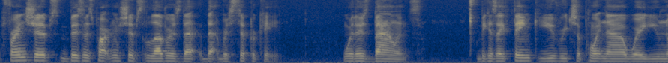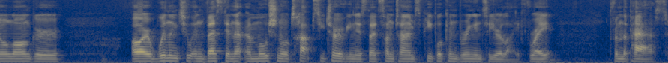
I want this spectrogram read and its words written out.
Friendships, business partnerships, lovers that, that reciprocate, where there's balance. Because I think you've reached a point now where you no longer are willing to invest in that emotional topsy turviness that sometimes people can bring into your life, right? From the past.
